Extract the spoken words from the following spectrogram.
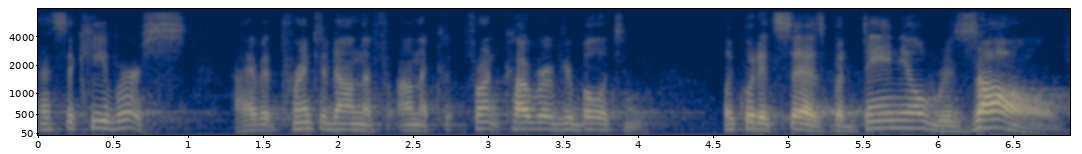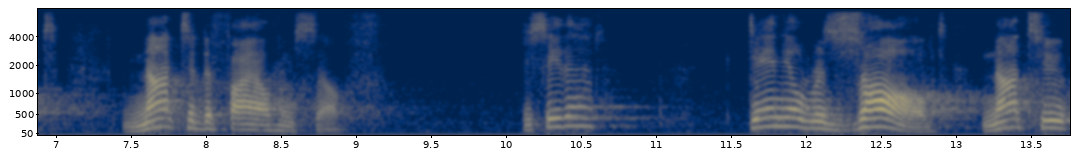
that's the key verse. I have it printed on the, on the front cover of your bulletin. Look what it says. But Daniel resolved not to defile himself. Do you see that? Daniel resolved not to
